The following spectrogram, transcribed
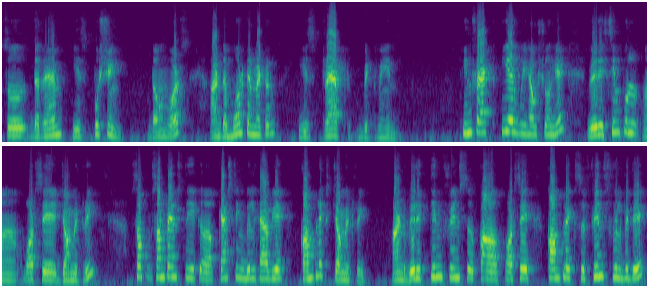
So the ram is pushing downwards and the molten metal is trapped between. In fact here we have shown a very simple uh, a geometry so, sometimes the uh, casting will have a complex geometry and very thin fins uh, what's a complex fins will be there.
